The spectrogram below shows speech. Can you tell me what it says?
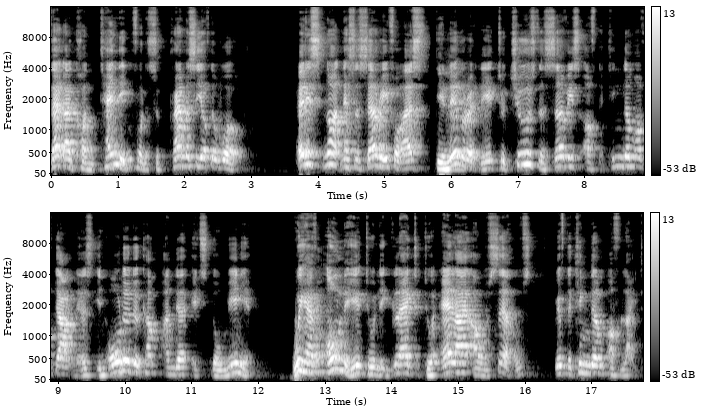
that are contending for the supremacy of the world. It is not necessary for us deliberately to choose the service of the kingdom of darkness in order to come under its dominion. We have only to neglect to ally ourselves with the kingdom of light.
